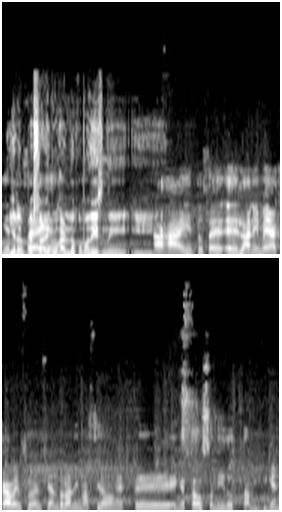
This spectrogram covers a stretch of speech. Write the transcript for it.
Y Y, él entonces, empezó a dibujarlo como Disney y... Ajá, y entonces el anime acaba influenciando la animación este en Estados Unidos también.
